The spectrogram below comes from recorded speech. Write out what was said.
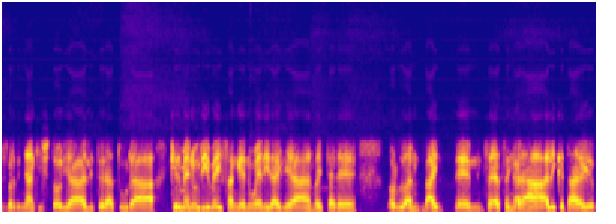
ezberdinak, historia, literatura, kirmen uribe izan genuen irailean, baita ere, orduan, bai, em, zaiatzen gara, alik eta e,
